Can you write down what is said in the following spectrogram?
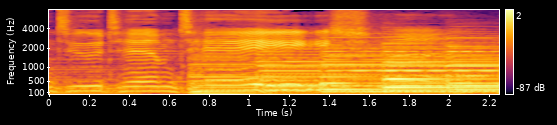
into temptation,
